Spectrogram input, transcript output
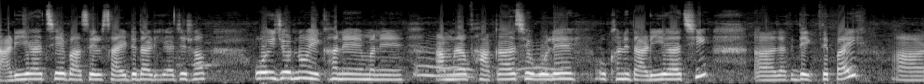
দাঁড়িয়ে আছে বাসের সাইডে দাঁড়িয়ে আছে সব। ওই জন্য এখানে মানে আমরা ফাঁকা আছে বলে ওখানে দাঁড়িয়ে আছি যাতে দেখতে পাই। আর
